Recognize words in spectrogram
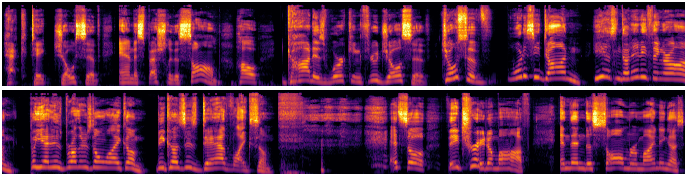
Heck, take Joseph and especially the Psalm, how God is working through Joseph. Joseph, what has he done? He hasn't done anything wrong, but yet his brothers don't like him because his dad likes him. and so they trade him off. And then the psalm reminding us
